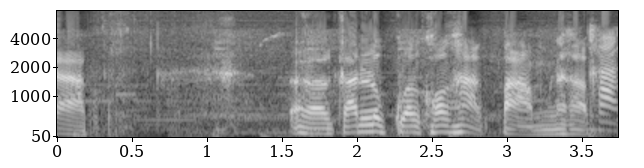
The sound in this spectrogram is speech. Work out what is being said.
จาก เอ่อการรบกวนของหากปาล์มนะครับค่ะ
